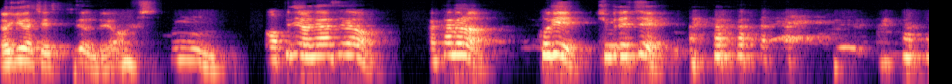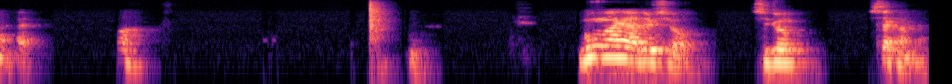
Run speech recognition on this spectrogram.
여기가 제 스튜디오인데요 음. 어 PD 안녕하세요 아, 카메라 코디 준비됐지? 무궁화의 아들쇼. 지금 시작합니다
